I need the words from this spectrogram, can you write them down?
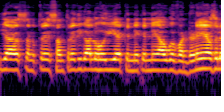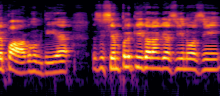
ਜਾਂ ਸੰਤਰੇ ਸੰਤਰੇ ਦੀ ਗੱਲ ਹੋਈ ਹੈ ਕਿੰਨੇ ਕਿੰਨੇ ਆਉਗੇ, ਵੰਡਣੇ ਆ, ਉਸ ਵੇਲੇ ਭਾਗ ਹੁੰਦੀ ਹੈ। ਤੇ ਅਸੀਂ ਸਿੰਪਲ ਕੀ ਕਰਾਂਗੇ ਅਸੀਂ ਇਹਨੂੰ? ਅਸੀਂ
